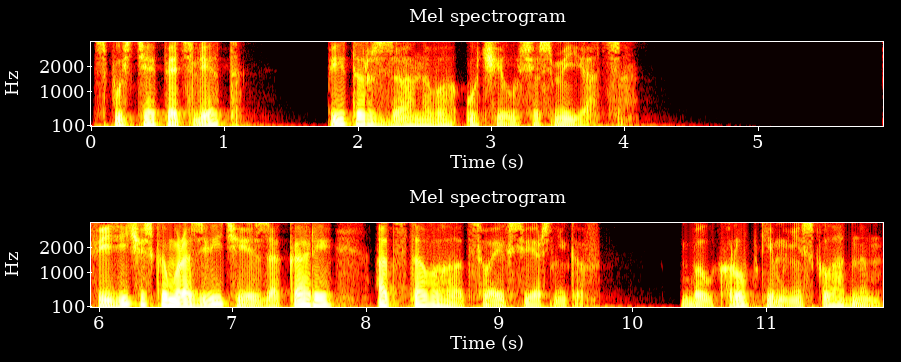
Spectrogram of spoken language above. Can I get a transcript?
спустя пять лет, Питер заново учился смеяться. В физическом развитии Закари отставал от своих сверстников. Был хрупким и нескладным,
